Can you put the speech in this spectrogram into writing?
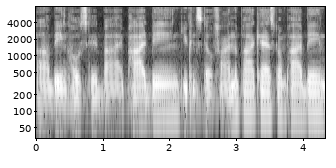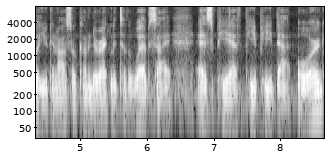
uh, being hosted by Podbean. You can still find the podcast on Podbean, but you can also come directly to the website, spfpp.org,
